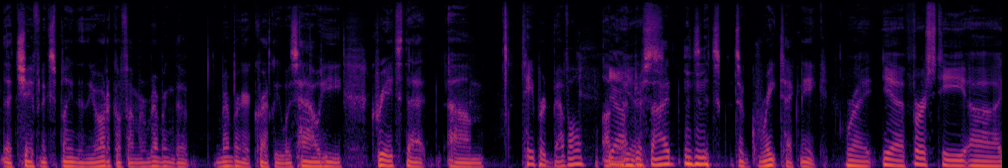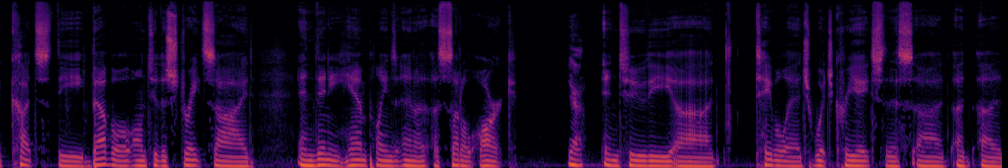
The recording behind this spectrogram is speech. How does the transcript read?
that Chafin explained in the article, if I'm remembering the remembering it correctly, was how he creates that um, tapered bevel on Yeah. the Yes. underside. It's, it's it's a great technique. Right. Yeah. First, he uh, cuts the bevel onto the straight side, and then he hand planes in a, a subtle arc Yeah, into the uh, table edge, which creates this uh, a, a,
